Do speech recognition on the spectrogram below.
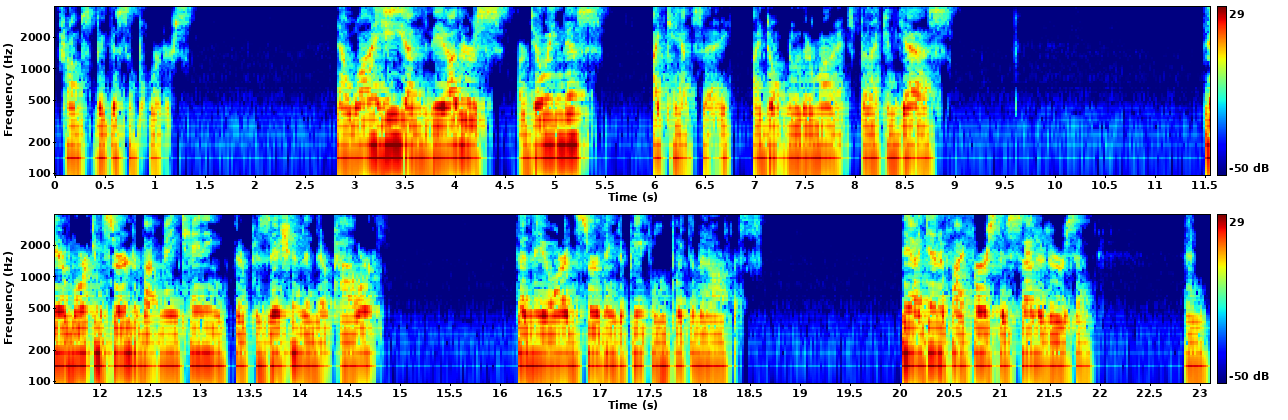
Trump's biggest supporters. Now, why he and the others are doing this, I can't say. I don't know their minds, but I can guess. They are more concerned about maintaining their position and their power than they are in serving the people who put them in office. They identify first as senators and, and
